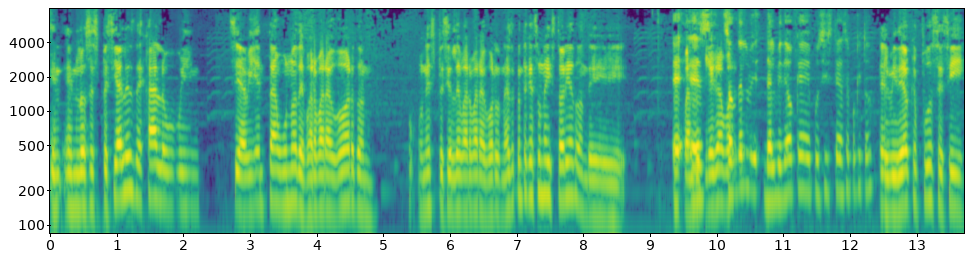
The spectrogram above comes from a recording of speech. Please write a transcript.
En, en los especiales de Halloween se avienta uno de Bárbara Gordon. Un especial de Bárbara Gordon. ¿Te das cuenta que es una historia donde eh, llega ¿Son del, del, video que pusiste hace poquito? El video que puse, sí.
